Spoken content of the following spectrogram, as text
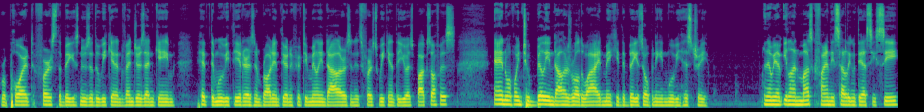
report. First, the biggest news of the weekend Avengers Endgame hit the movie theaters and brought in $350 million in its first weekend at the U.S. box office and $1.2 billion worldwide, making it the biggest opening in movie history. And then we have Elon Musk finally settling with the SEC,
